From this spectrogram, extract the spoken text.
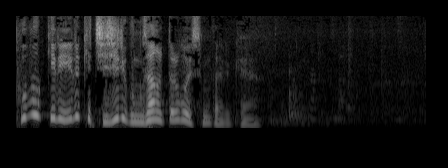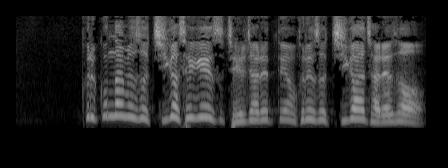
부부끼리 이렇게 지질이 궁상을 떨고 있습니다. 이렇게. 그리고 끝나면서 지가 세계에서 제일 잘했대요. 그래서 지가 잘해서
